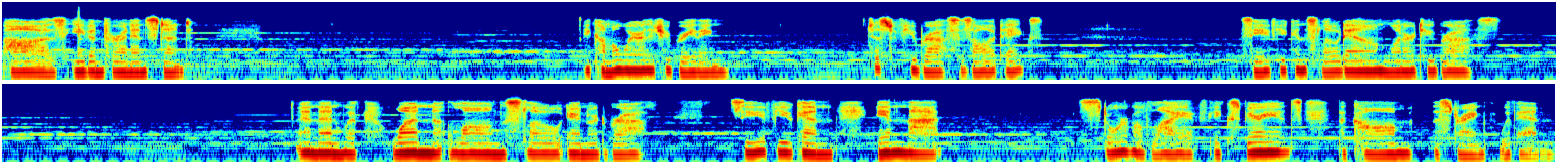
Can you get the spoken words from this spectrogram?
pause even for an instant. Become aware that you're breathing. Just a few breaths is all it takes. See if you can slow down one or two breaths. And then with one long, slow inward breath, see if you can, in that storm of life, experience the calm, the strength within.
